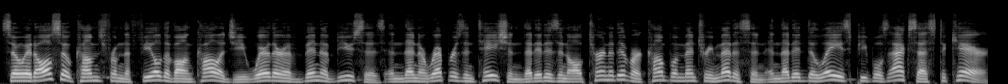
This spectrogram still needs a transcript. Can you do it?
So it also comes from the field of oncology where there have been abuses and then a representation that it is an alternative or complementary medicine and that it delays people's access to care.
